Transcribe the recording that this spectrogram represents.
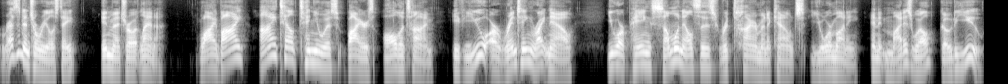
residential real estate in metro Atlanta. Why buy? I tell tenuous buyers all the time if you are renting right now, you are paying someone else's retirement accounts your money, and it might as well go to you.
